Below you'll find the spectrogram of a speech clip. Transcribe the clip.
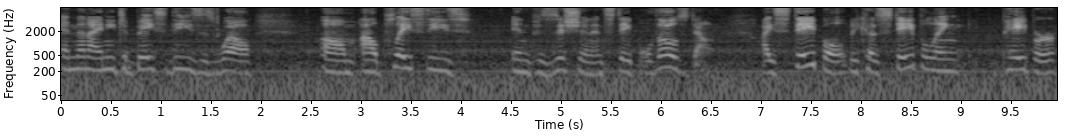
and then I need to base these as well, um, I'll place these in position and staple those down. I staple because stapling paper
